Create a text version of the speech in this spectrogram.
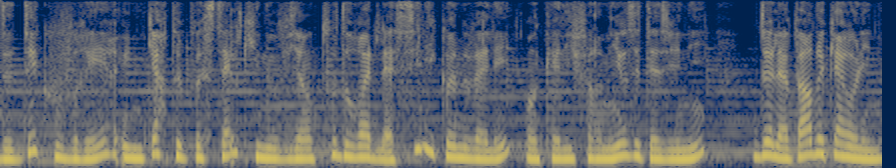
de découvrir une carte postale qui nous vient tout droit de la Silicon Valley, en Californie, aux États-Unis, de la part de Caroline.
